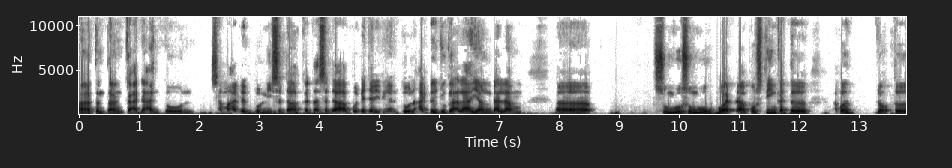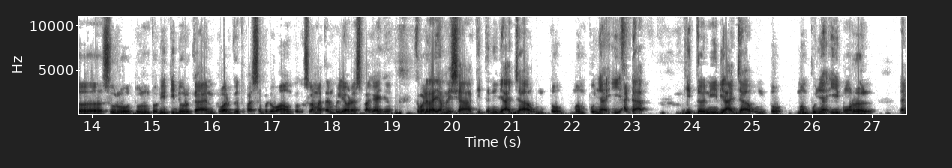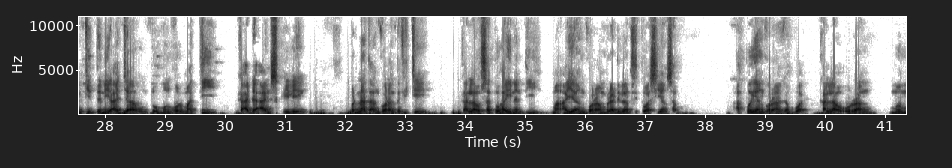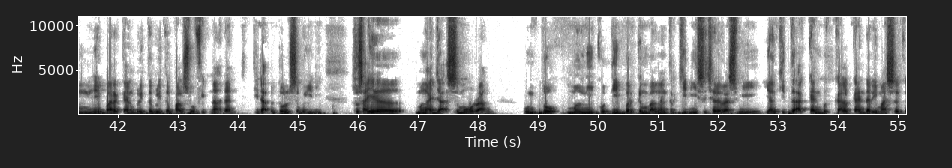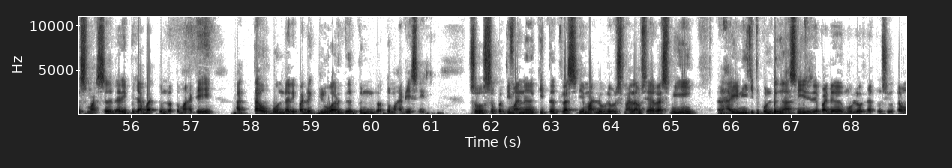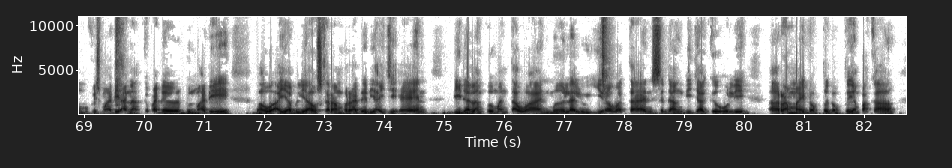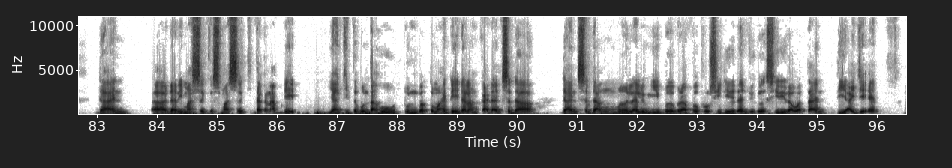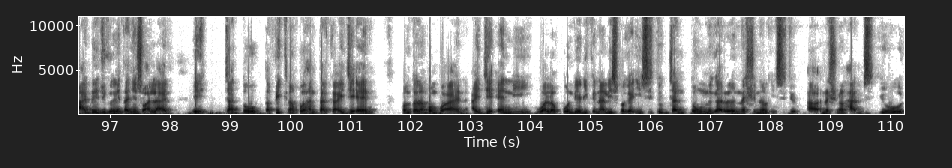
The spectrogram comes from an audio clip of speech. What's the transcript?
uh, tentang keadaan Tun. Sama ada Tun ni sedar ke tak sedar apa dah jadi dengan Tun. Ada jugalah yang dalam uh, sungguh-sungguh buat uh, posting kata apa doktor suruh Tun untuk ditidurkan keluarga terpaksa berdoa untuk keselamatan beliau dan sebagainya. Kepada rakyat Malaysia kita ni diajar untuk mempunyai adab. Kita ni diajar untuk mempunyai moral dan kita ni ajar untuk menghormati keadaan sekeliling. Pernah tak korang terfikir kalau satu hari nanti mak ayah korang berada dalam situasi yang sama? Apa yang korang akan buat? Kalau orang menyebarkan berita-berita palsu, fitnah dan tidak betul sebegini. So saya mengajak semua orang untuk mengikuti perkembangan terkini secara rasmi yang kita akan bekalkan dari masa ke semasa dari pejabat Tun Dr. Mahathir ataupun daripada keluarga Tun Dr. Mahathir sendiri. So seperti mana kita telah sedia maklum daripada semalam secara rasmi dan hari ini kita pun dengar sendiri daripada mulut Datuk Seri Utama Muklis Mahathir anak kepada Tun Mahathir bahawa ayah beliau sekarang berada di IJN di dalam pemantauan melalui rawatan sedang dijaga oleh uh, ramai doktor-doktor yang pakar dan uh, dari masa ke semasa kita akan update. Yang kita pun tahu Tun Dr. Mahathir dalam keadaan sedar dan sedang melalui beberapa prosedur dan juga siri rawatan di IJN. Ada juga yang tanya soalan, eh jatuh tapi kenapa hantar ke IJN? Tuan-tuan dan puan-puan, IJN ni walaupun dia dikenali sebagai Institut Jantung Negara, National Institute uh, National Heart Institute,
